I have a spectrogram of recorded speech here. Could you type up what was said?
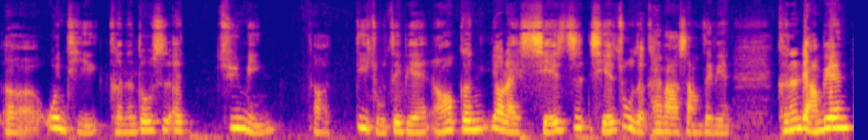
呃问题，可能都是呃居民啊、地主这边，然后跟要来协助协助的开发商这边，可能两边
